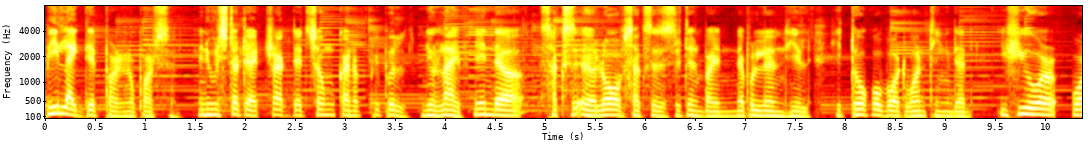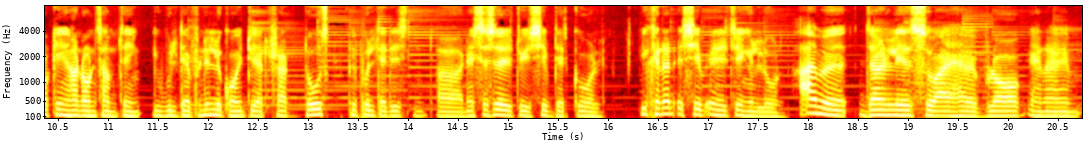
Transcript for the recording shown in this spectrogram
be like that partner person. And you will start to attract that some kind of people in your life. In the success, uh, law of success written by napoleon hill he talk about one thing that if you are working hard on something you will definitely going to attract those people that is uh, necessary to achieve that goal you cannot achieve anything alone. I'm a journalist, so I have a blog and I'm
